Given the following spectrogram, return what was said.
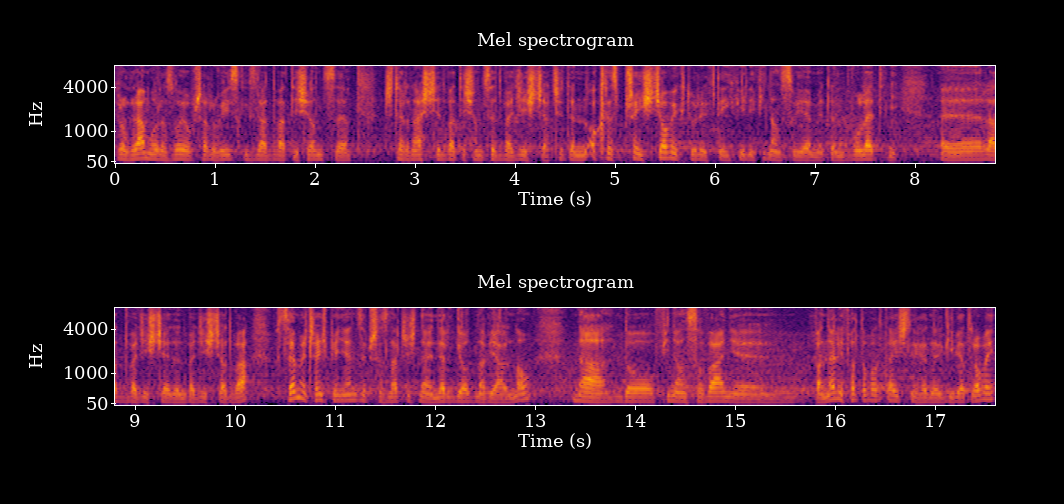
Programu Rozwoju Obszarów Wiejskich z lat 2014-2020, czy ten okres przejściowy, który w tej chwili finansujemy, ten dwuletni lat 21-22, chcemy część pieniędzy przeznaczyć na energię odnawialną, na dofinansowanie paneli fotowoltaicznych, energii wiatrowej,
